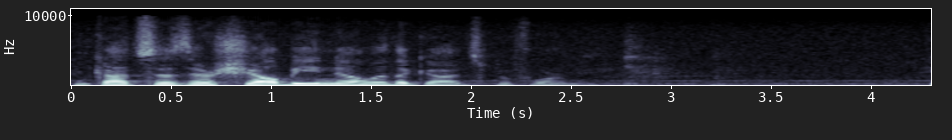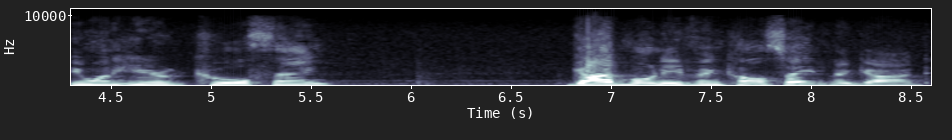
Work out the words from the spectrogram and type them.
And God says, There shall be no other gods before me. You want to hear a cool thing? God won't even call Satan a God.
